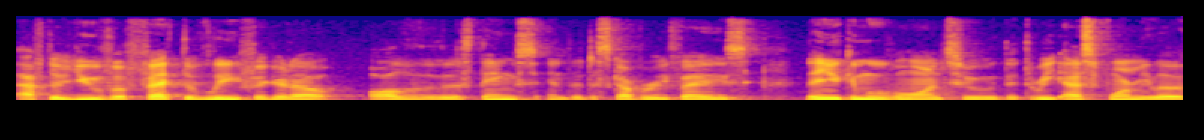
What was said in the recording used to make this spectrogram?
After you've effectively figured out all of the things in the discovery phase, then you can move on to the 3S formula,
